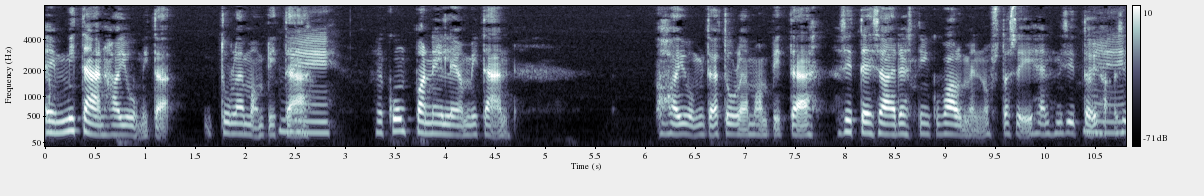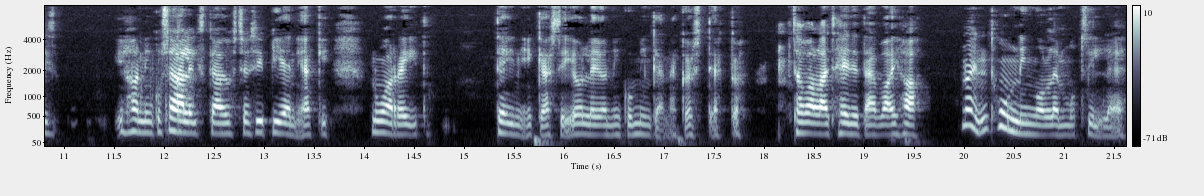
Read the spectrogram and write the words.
ei mitään haju, mitä tuleman pitää. Niin. Ja kumppaneille ei ole mitään haju, mitä tuleman pitää. Sitten ei saa edes niinku valmennusta siihen. Niin sitten on niin. ihan, siis, ihan niinku sääliksi käy just pieniäkin nuoria teini-ikäisiä, joille ei ole niinku minkäännäköistä, tavallaan, että heitetään vaan ihan, no ei nyt hunningolle, mutta silleen.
